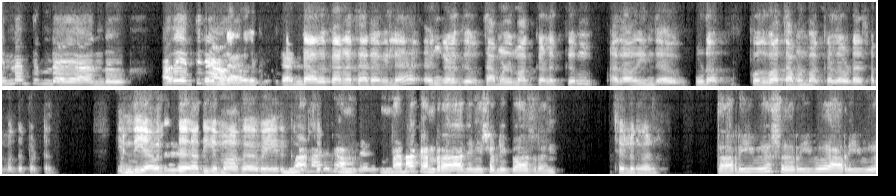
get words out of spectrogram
என்ன அந்த அது ரெண்டாவது ரெண்டாவதுக்கான தரவுல எங்களுக்கு தமிழ் மக்களுக்கும் அதாவது இந்த கூட பொதுவா தமிழ் மக்களோட சம்பந்தப்பட்டது. இந்தியாவுல அதிகமாகவே வணக்கம் இருக்கு வணக்கம் ராஜினி சொல்லி பாக்குறேன் சொல்லுங்கள். தறிவு செறிவு அறிவு.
